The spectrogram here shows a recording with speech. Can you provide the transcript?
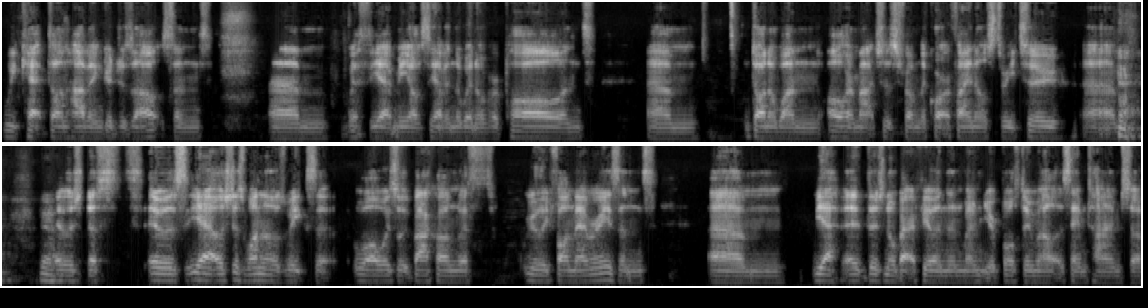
we kept on having good results, and um, with yeah, me obviously having the win over Paul and um, Donna won all her matches from the quarterfinals three two. Um, yeah. It was just it was yeah it was just one of those weeks that we'll always look back on with really fond memories and um, yeah it, there's no better feeling than when you're both doing well at the same time. So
